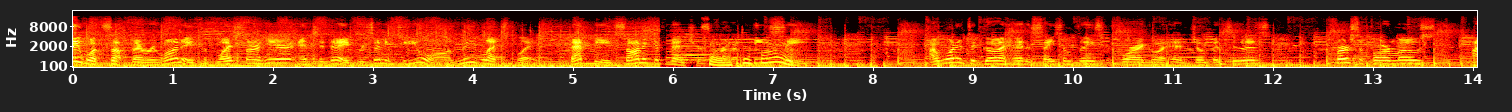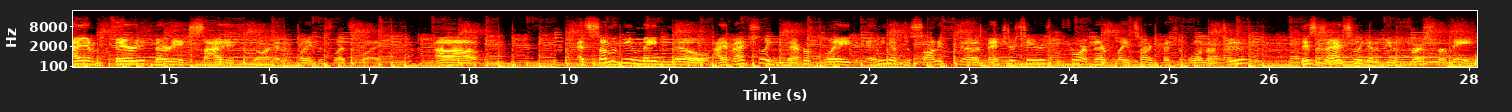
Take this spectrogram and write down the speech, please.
Hey, what's up everyone? Azip LightStar here, and today presenting to you all a new Let's Play, that being Sonic Adventure for the a PC. I wanted to go ahead and say some things before I go ahead and jump into this. First and foremost, I am very, very excited to go ahead and play this Let's Play. Uh, as some of you may know, I've actually never played any of the Sonic uh, Adventure series before. I've never played Sonic Adventure 1 or 2. This is actually going to be the first for me.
